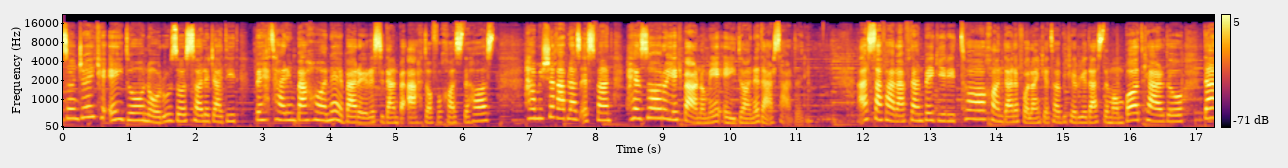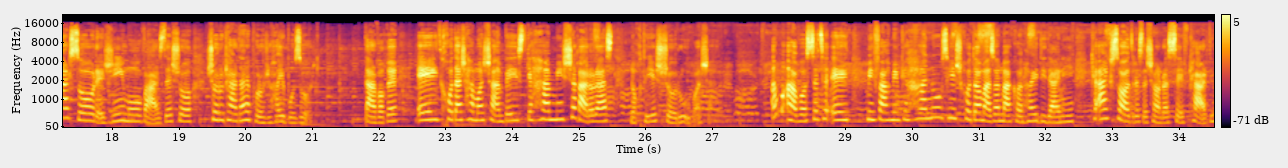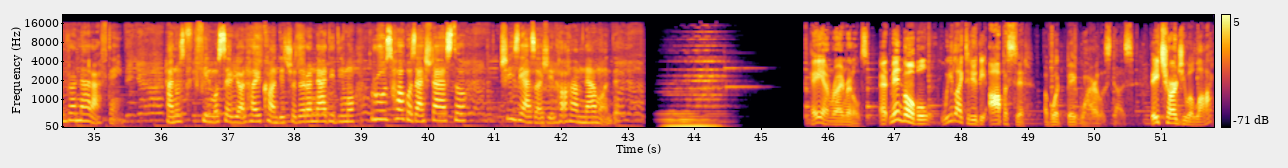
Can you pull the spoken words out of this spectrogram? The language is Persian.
از آنجایی که عید و نوروز و سال جدید بهترین بهانه برای رسیدن به اهداف و خواسته هاست همیشه قبل از اسفند هزار و یک برنامه عیدانه در سر داریم. از سفر رفتن بگیرید تا خواندن فلان کتابی که روی دستمان باد کرده و درس و رژیم و ورزش و شروع کردن پروژه های بزرگ. در واقع عید خودش همان شنبه است که همیشه قرار است نقطه شروع باشد. اما عواست عید می‌فهمیم که هنوز هیچ کدام از آن مکانهای دیدنی که عکس و آدرسشان را سیف کردیم را نرفته ایم. هنوز فیلم و سریال های کاندید شده را ندیدیم و روزها گذشته است و چیزی از آژیل ها هم نمانده. Hey, I'm Ryan Reynolds. At Mint Mobile, we like to do the opposite of what Big Wireless does. They charge you a lot,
